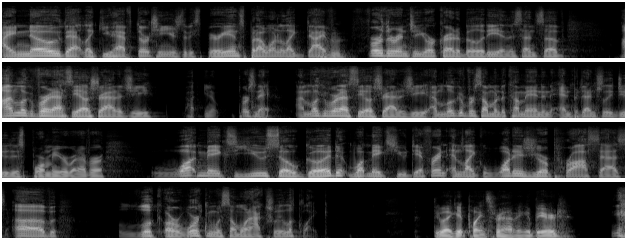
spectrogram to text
I know that like you have 13 years of experience, but I want to like dive Mhm. further into your credibility in the sense of I'm looking for an SEO strategy. You know, person A, I'm looking for an SEO strategy. I'm looking for someone to come in and, and potentially do this for me or whatever. What makes you so good? What makes you different? And like, what is your process of look or working with someone actually look like? Do I get points for having a beard? Yeah,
